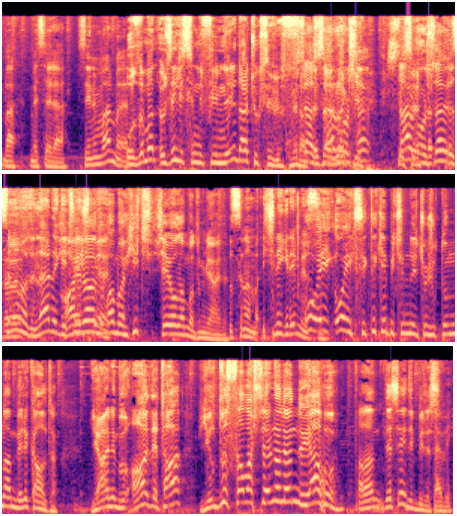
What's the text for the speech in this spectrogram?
Bak mesela. Senin var mı? O zaman özel isimli filmleri daha çok seviyorsun Mesela, sen. Star. Wars'a Star Wars'a Isınamadın. Nerede geçiyor Hayranım ama hiç şey olamadım yani. Isınama. İçine giremiyorsun. O, o eksiklik hep içimde çocukluğumdan beri kaldı. Yani bu adeta yıldız savaşlarına döndü yahu falan deseydi birisi. Tabii.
